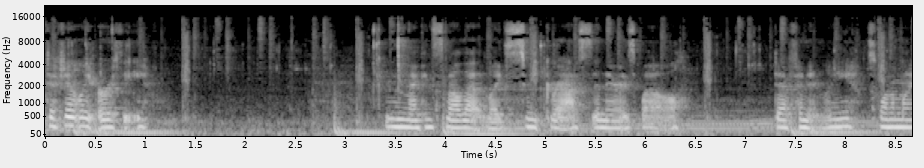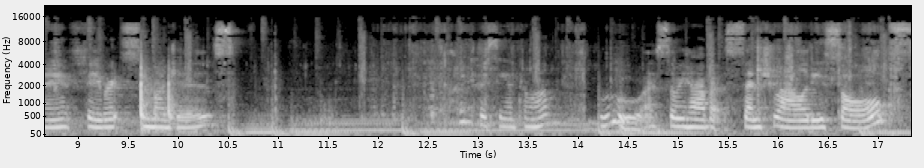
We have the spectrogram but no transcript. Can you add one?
Definitely earthy. Mm, I can smell that like sweet grass in there as well definitely. It's one of my favorite smudges. Hi, Chrysanthemum. Ooh, so we have sensuality salts.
